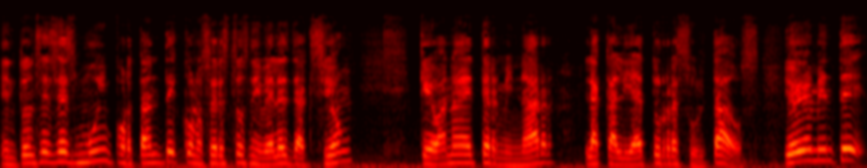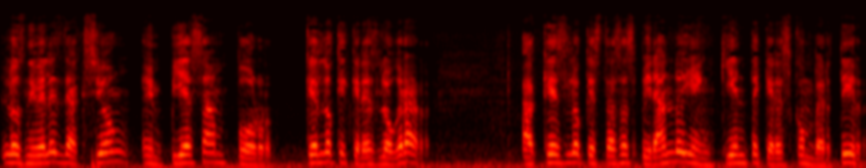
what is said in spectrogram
Entonces es muy importante conocer estos niveles de acción que van a determinar la calidad de tus resultados. Y obviamente los niveles de acción empiezan por qué es lo que querés lograr, a qué es lo que estás aspirando y en quién te querés convertir.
